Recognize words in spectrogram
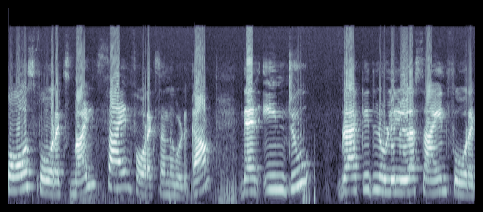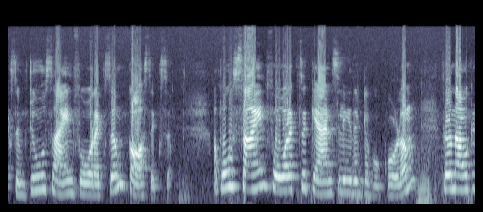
cos four x by sine four x എന്ന് കൊടുക്കാം. ദെൻ ഇൻ ടു ബ്രാക്കറ്റിനുള്ളിലുള്ള സൈൻ ഫോർ എക്സും ടു സൈൻ ഫോർ എക്സും കോസ് എക്സും അപ്പോൾ സൈൻ ഫോർ എക്സ് ക്യാൻസൽ ചെയ്തിട്ട് പൊക്കോളും. സോ നമുക്ക്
